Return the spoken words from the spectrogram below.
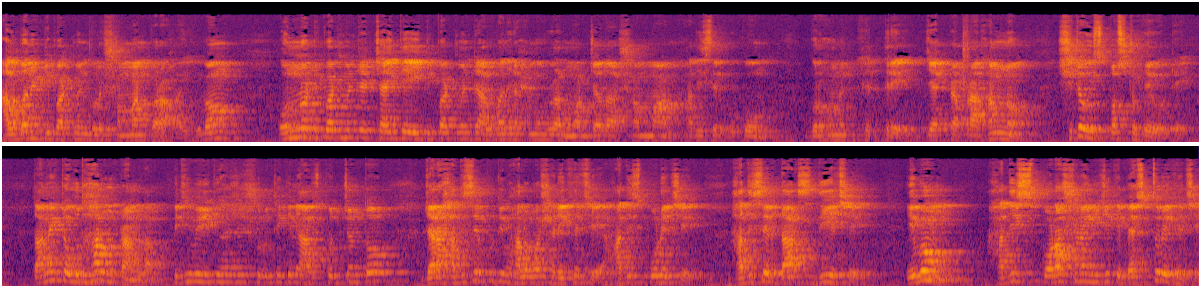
আলবানি ডিপার্টমেন্ট বলে সম্মান করা হয় এবং অন্য ডিপার্টমেন্টের চাইতে এই ডিপার্টমেন্টে আলবানী রাহেমাহুল্লার মর্যাদা, সম্মান, হাদিসের হুকুম গ্রহণের ক্ষেত্রে যে একটা প্রাধান্য, সেটাও স্পষ্ট হয়ে ওঠে। তো আমি একটা উদাহরণ টানলাম। পৃথিবীর ইতিহাসের শুরু থেকে নিয়ে আজ পর্যন্ত যারা হাদিসের প্রতি ভালোবাসা রেখেছে, হাদিস পড়েছে, হাদিসের দাস দিয়েছে এবং হাদিস পড়াশোনায় নিজেকে ব্যস্ত রেখেছে,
